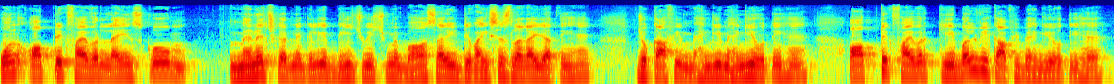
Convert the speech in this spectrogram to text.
उन ऑप्टिक फाइबर लाइंस को मैनेज करने के लिए बीच बीच में बहुत सारी डिवाइसेस लगाई जाती हैं, जो काफ़ी महँगी महँगी होती हैं। ऑप्टिक फाइबर केबल भी काफ़ी महँगी होती है।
